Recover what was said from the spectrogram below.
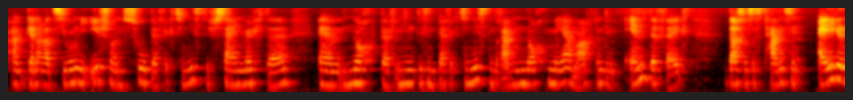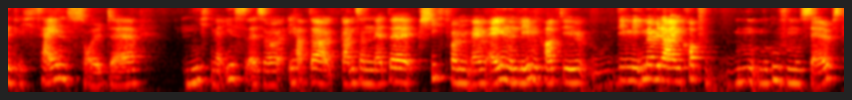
eine Generation, die eh schon so perfektionistisch sein möchte, ähm, noch diesen Perfektionistendrang noch mehr macht und im Endeffekt das, was das Tanzen eigentlich sein sollte, nicht mehr ist. Also ich habe da ganz eine nette Geschichte von meinem eigenen Leben gehabt, die, die mir immer wieder einen Kopf rufen muss selbst.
